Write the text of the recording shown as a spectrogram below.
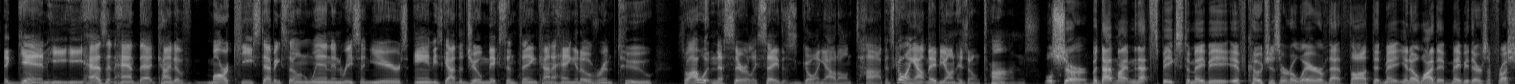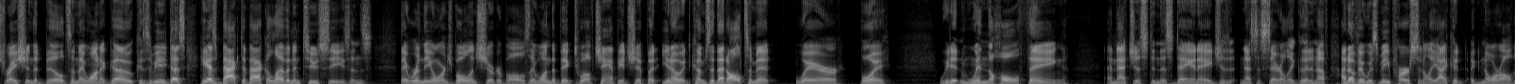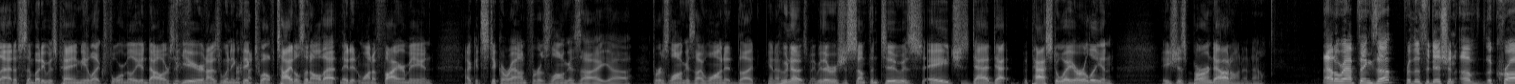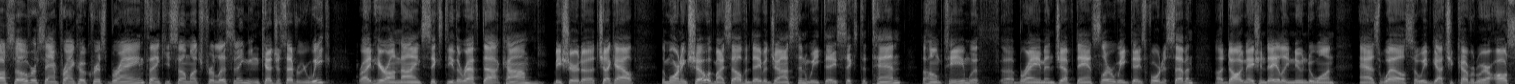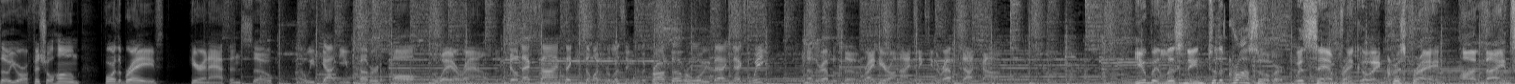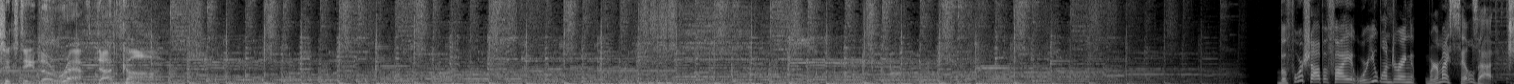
again, he he hasn't had that kind of marquee stepping stone win in recent years, and he's got the Joe Mixon thing kind of hanging over him too. So I wouldn't necessarily say this is going out on top. It's going out maybe on his own terms. Well, sure, but that might I mean, that speaks to maybe if coaches are aware of that thought that may you know why they maybe there's a frustration that builds and they want to go because I mean he does he has back to back eleven and two seasons. They were in the Orange Bowl and Sugar Bowls. They won the Big Twelve championship, but you know it comes to that ultimate where boy we didn't win the whole thing. And that just in this day and age isn't necessarily good enough. I know if it was me personally, I could ignore all that if somebody was paying me like $4 million a year and I was winning Big 12 titles and all that, and they didn't want to fire me and I could stick around for as long as I. Uh, for as long as I wanted, but you know who knows? Maybe there was just something to his age. His dad da- passed away early, and he's just burned out on it now. That'll wrap things up for this edition of the crossover. Sam Franco, Chris Brame, thank you so much for listening. You can catch us every week right here on 960theref.com. Be sure to check out the morning show with myself and David Johnston, weekdays 6 to 10. The home team with uh, Brame and Jeff Dantzler, weekdays 4 to 7. Uh, Dog Nation Daily, noon to 1 as well. So we've got you covered. We are also your official home for the Braves here in Athens. So uh, we've got you covered all the way around. Until next time, thank you so much for listening to the crossover. We'll be back next week. Another episode right here on 960theref.com. You've been listening to The Crossover with Sam Franco and Chris Brame on 960theref.com. Before Shopify, were you wondering where my sales at?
